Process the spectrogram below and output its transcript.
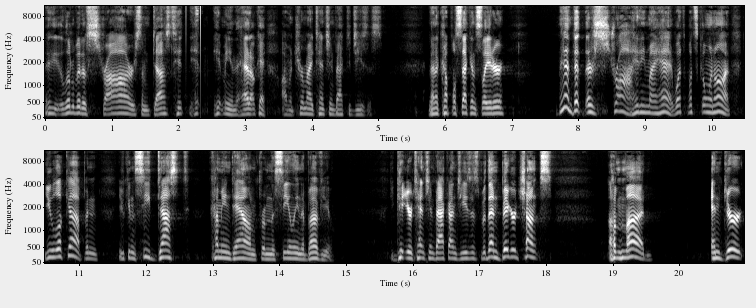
A little bit of straw or some dust hit, hit, hit me in the head. Okay, I'm gonna turn my attention back to Jesus. Then a couple seconds later, man, that, there's straw hitting my head. What, what's going on? You look up and you can see dust coming down from the ceiling above you. You get your attention back on Jesus, but then bigger chunks of mud and dirt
